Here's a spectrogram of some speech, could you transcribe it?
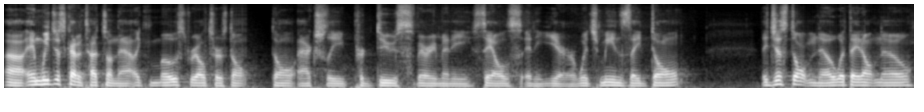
uh, and we just kind of touched on that. Like most realtors don't don't actually produce very many sales in a year, which means they don't. They just don't know what they don't know,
